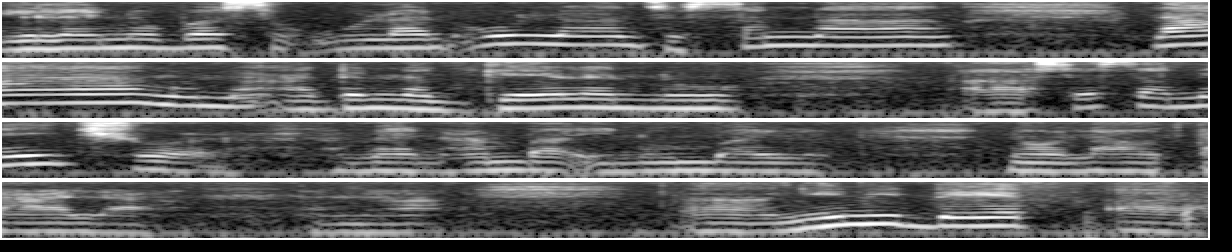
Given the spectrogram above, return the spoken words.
ilay no ba sa ulan-ulan sa sanang lang na adan naggelan no uh, sa sa nature. Men hamba inumbal no Allah Ta'ala. Na uh, nginidet uh,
